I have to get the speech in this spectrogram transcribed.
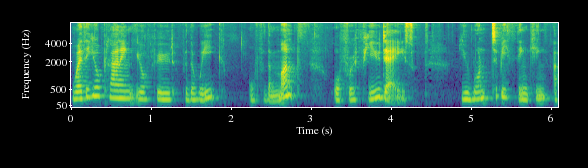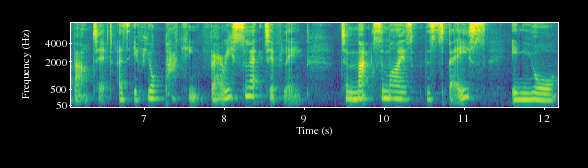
Whether you're planning your food for the week or for the month or for a few days, you want to be thinking about it as if you're packing very selectively to maximize the space in your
